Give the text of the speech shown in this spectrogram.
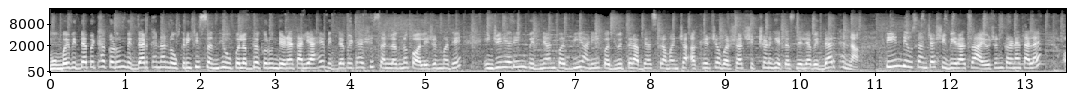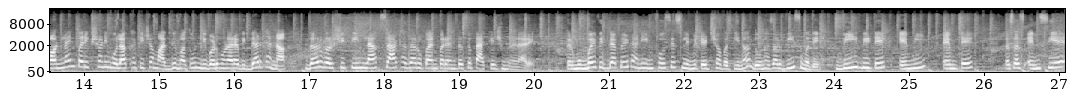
मुंबई विद्यापीठाकडून विद्यार्थ्यांना नोकरीची संधी उपलब्ध करून देण्यात आली आहे. विद्यापीठाशी संलग्न कॉलेजांमध्ये इंजिनिअरिंग विज्ञान पदवी आणि पदव्युत्तर अभ्यासक्रमांच्या अखेरच्या वर्षात शिक्षण घेत असलेल्या विद्यार्थ्यांना तीन दिवसांच्या शिबिराचं आयोजन करण्यात आलं आहे ऑनलाईन परीक्षा आणि मुलाखतीच्या माध्यमातून निवड होणाऱ्या विद्यार्थ्यांना दरवर्षी तीन लाख साठ हजार रुपयांपर्यंतचं पॅकेज मिळणार आहे. तर मुंबई विद्यापीठ आणि इन्फोसिस लिमिटेडच्या वतीनं दोन हजार वीसमध्ये B B tech M E M tech तसंच M C A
